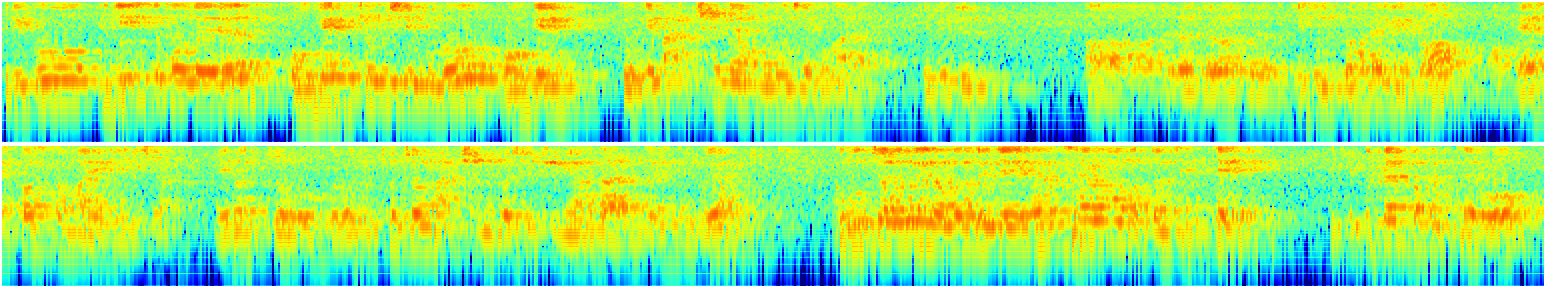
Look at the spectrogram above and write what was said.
그리고 비즈니스 모델은 고객 중심으로 고객 쪽에 맞춤형으로 제공하는. 즉 요즘 어, 이런 여러 그 기술들을 활용해서 어, mass customization 이런 쪽으로 좀 초점을 맞추는 것이 중요하다는 생각이 들고요. 궁극적으로 이런 것들이 이제 새로- 새로운 어떤 생태계, 특히 플랫폼 형태로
